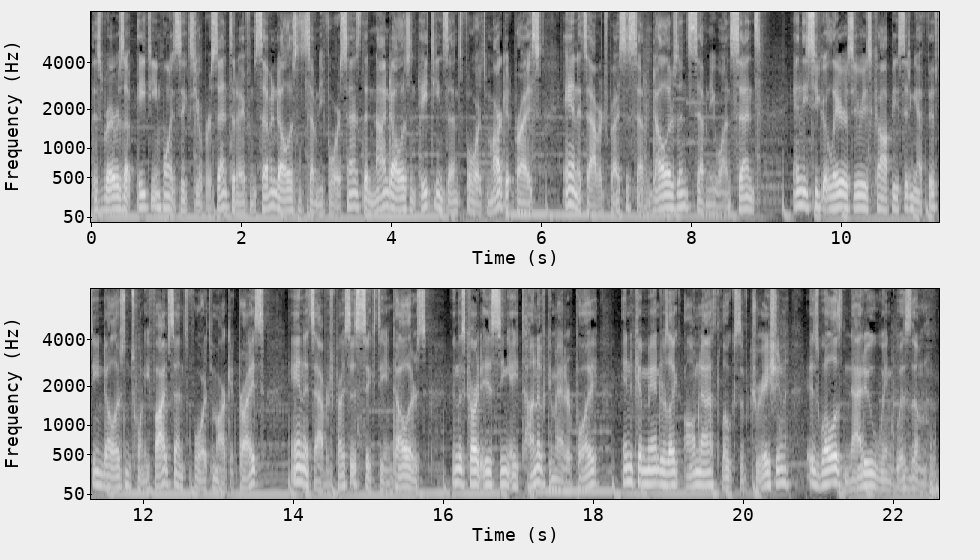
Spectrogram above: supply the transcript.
This rare is up 18.60% today from $7.74 to $9.18 for its market price, and its average price is $7.71. and the Secret Lair Series copy is sitting at $15.25 for its market price, and its average price is $16. And this card is seeing a ton of commander play in commanders like Omnath, Locus of Creation, as well as Nadu Winged Wisdom.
